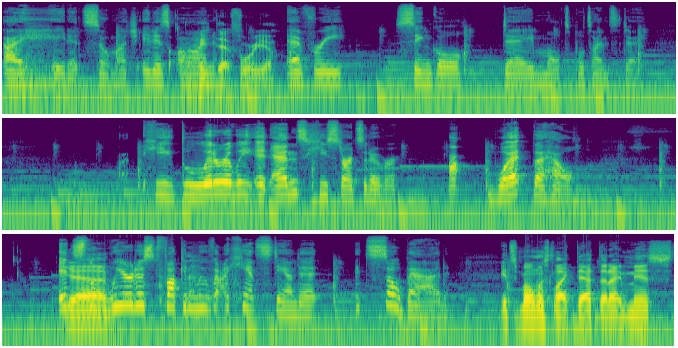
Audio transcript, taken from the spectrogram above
I hate it so much. It is I on hate that for you. every single day, multiple times a day. He literally, it ends, he starts it over. Uh, what the hell? It's Yeah. the weirdest fucking movie. I can't stand it. It's so bad. It's moments like that that I miss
